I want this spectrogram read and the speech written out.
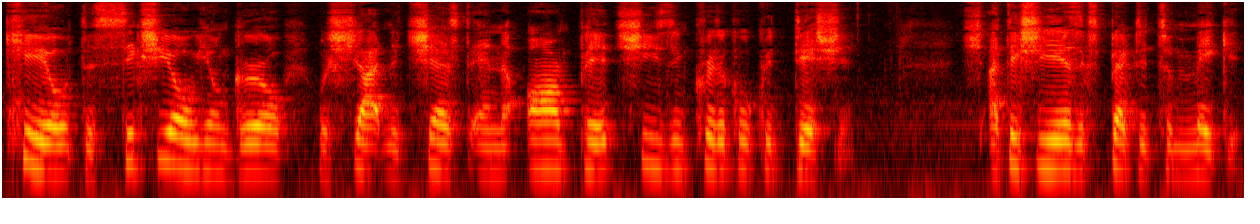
killed. The six-year-old young girl was shot in the chest and the armpit. She's in critical condition. I think she is expected to make it.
